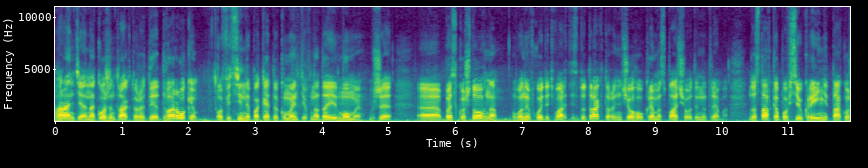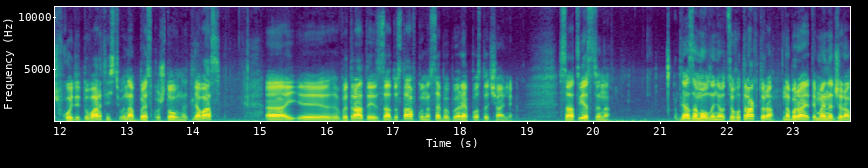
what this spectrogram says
Гарантія на кожен трактор йде 2 роки. Офіційний пакет документів надаємо ми вже е, безкоштовно. Вони входять в вартість до трактора, нічого окремо сплачувати не треба. Доставка по всій Україні також входить у вартість, вона безкоштовна для вас. Е, е, витрати за доставку на себе бере постачальник. Соответственно, для замовлення цього трактора набираєте менеджера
